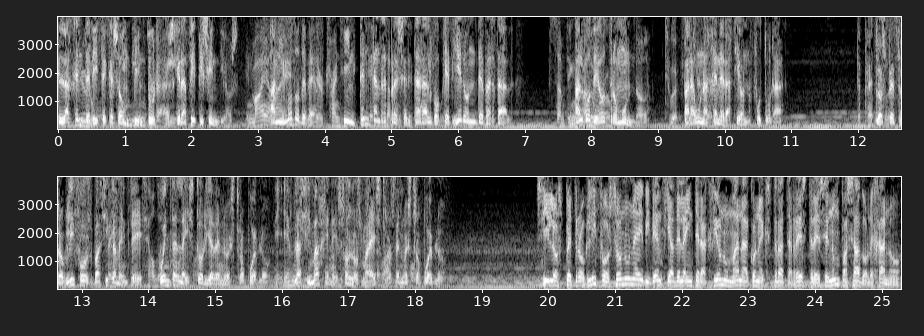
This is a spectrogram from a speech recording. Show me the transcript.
La gente dice que son pinturas, grafitis indios. A mi modo de ver, intentan representar algo que vieron de verdad, algo de otro mundo, para una generación futura. Los petroglifos básicamente cuentan la historia de nuestro pueblo. Las imágenes son los maestros de nuestro pueblo. Si los petroglifos son una evidencia de la interacción humana con extraterrestres en un pasado lejano,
